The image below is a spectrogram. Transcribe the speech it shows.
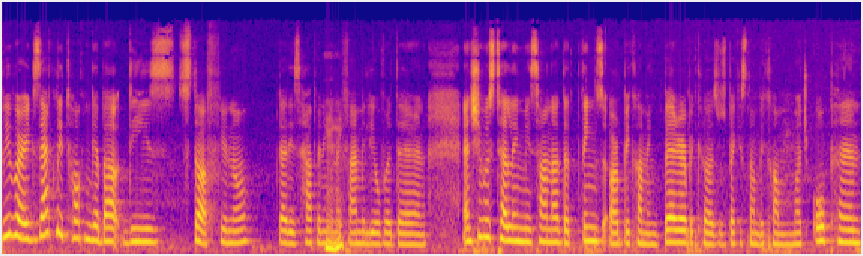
we were exactly talking about these stuff, you know, that is happening in a family over there. And, and she was telling me, Sana, that things are becoming better because Uzbekistan become much open.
